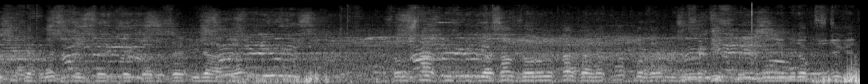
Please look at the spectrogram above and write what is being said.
iki kelime sizin söyleyeceklerinize ilave. Sonuçta biz bir yasal zorunluluktan kaynaklı burada 28 29. gün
